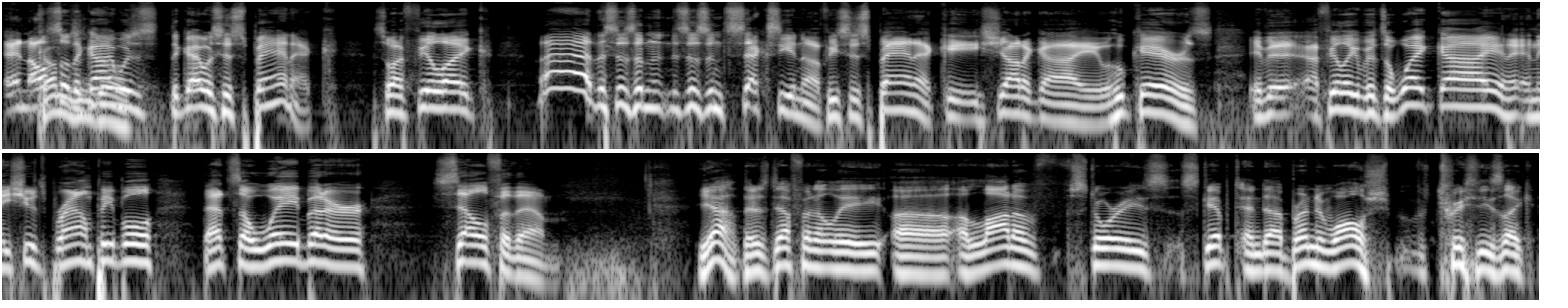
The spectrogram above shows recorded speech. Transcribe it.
And also, Comes the guy was the guy was Hispanic. So I feel like ah, this isn't this isn't sexy enough. He's Hispanic. He shot a guy. Who cares? If it, I feel like if it's a white guy and, and he shoots brown people, that's a way better sell for them. Yeah, there's definitely uh, a lot of stories skipped. And uh, Brendon Walsh tweeted, he's like,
